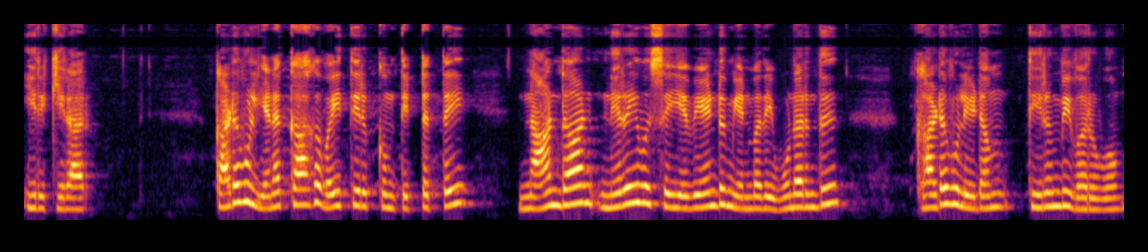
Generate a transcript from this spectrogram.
இருக்கிறார். கடவுள் எனக்காக வைத்திருக்கும் திட்டத்தை நான் தான் நிறைவு செய்ய வேண்டும் என்பதை உணர்ந்து கடவுளிடம் திரும்பி வருவோம்.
